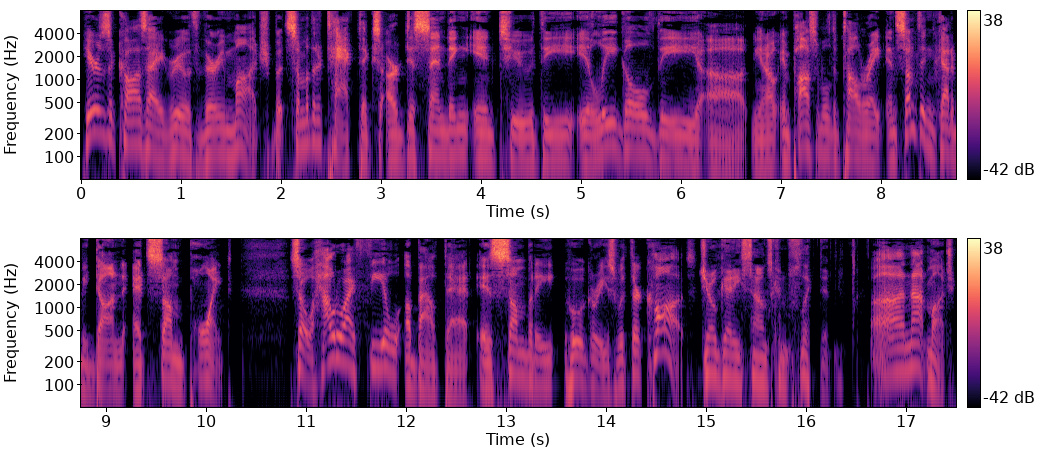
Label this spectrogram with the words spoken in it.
here's a cause I agree with very much, but some of their tactics are descending into the illegal, the uh, you know, impossible to tolerate, and something's got to be done at some point. So, how do I feel about that as somebody who agrees with their cause? Joe Getty sounds conflicted. Uh, not much.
